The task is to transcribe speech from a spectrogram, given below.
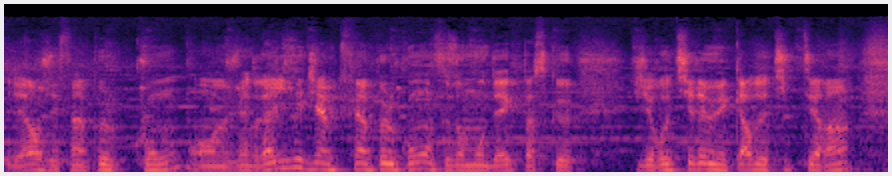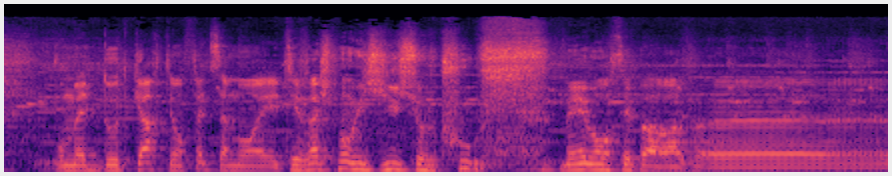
d'ailleurs j'ai fait un peu le con. Je viens de réaliser que j'ai fait un peu le con en faisant mon deck parce que j'ai retiré mes cartes de type terrain pour mettre d'autres cartes et en fait ça m'aurait été vachement utile sur le coup. Mais bon, c'est pas grave.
